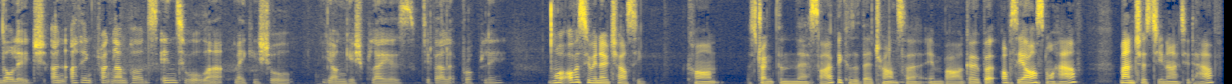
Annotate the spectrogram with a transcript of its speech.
knowledge, and I think Frank Lampard's into all that, making sure youngish players develop properly. Well, obviously we know Chelsea can't strengthen their side because of their transfer embargo. But obviously, Arsenal have, Manchester United have,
